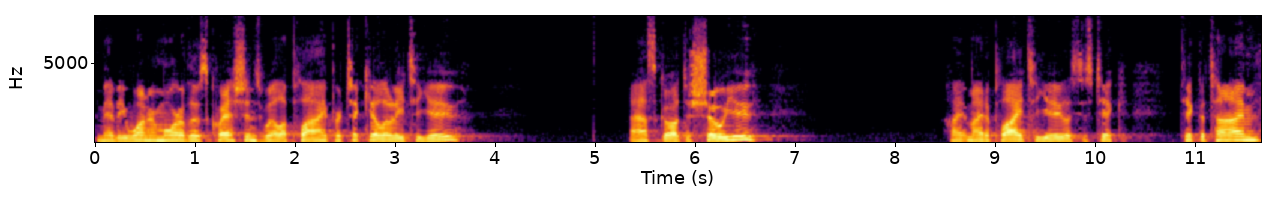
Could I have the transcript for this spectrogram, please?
Maybe one or more of those questions will apply particularly to you. Ask God to show you how it might apply to you. Let's just take, take the time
